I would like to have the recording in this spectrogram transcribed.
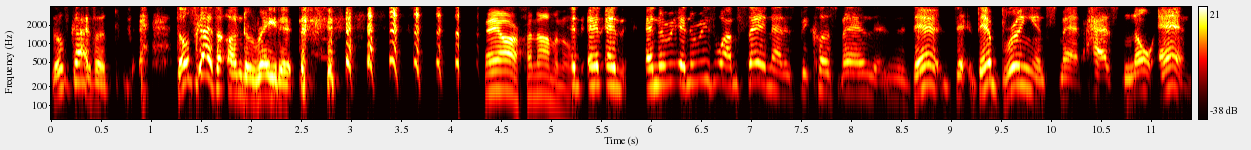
those guys are those guys are underrated. They are phenomenal. And and and, and, the, and the reason why I'm saying that is because man, their their brilliance, man, has no end.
